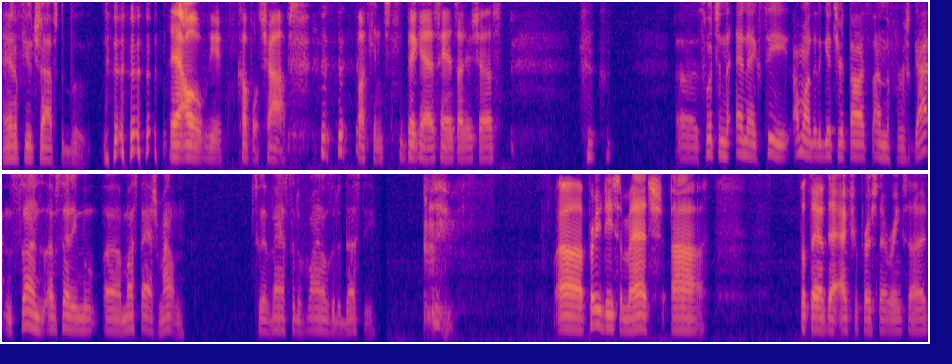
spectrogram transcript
and a few chops to boot. yeah, oh, yeah, a couple chops. Fucking big ass hands on your chest. Uh, switching to NXT, I wanted to get your thoughts on the Forgotten Sons upsetting uh, Mustache Mountain to advance to the finals of the Dusty. uh, pretty decent match. Uh, but they have that extra person at ringside,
